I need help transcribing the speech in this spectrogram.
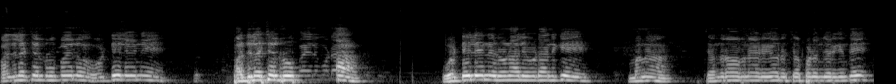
పది లక్షల రూపాయలు వడ్డీ లేని పది లక్షల రూపాయలు కూడా వడ్డీ లేని రుణాలు ఇవ్వడానికి మన చంద్రబాబు నాయుడు గారు చెప్పడం జరిగింది.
